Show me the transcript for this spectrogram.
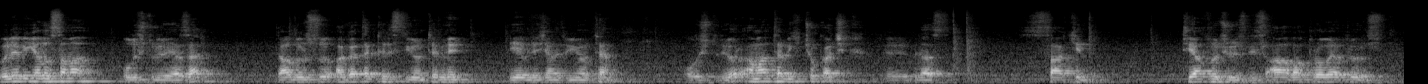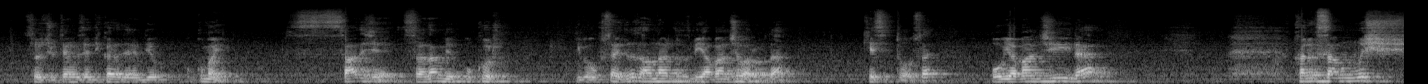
Böyle bir yanılsama oluşturuyor yazar. Daha doğrusu Agatha Christie yöntemi diyebileceğimiz bir yöntem oluşturuyor. Ama tabii ki çok açık, e, biraz sakin. Tiyatrocuyuz biz. Aa bak prova yapıyoruz. Sözcüklerimize dikkat edelim diye okumayın. Sadece sıradan bir okur gibi okusaydınız anlardınız. Bir yabancı var orada. Kesit de olsa. O yabancıyla kanıksanmış,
